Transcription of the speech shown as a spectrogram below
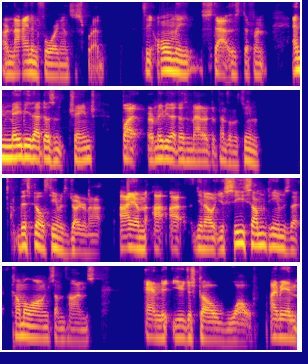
are nine and four against the spread. It's the only stat that's different, and maybe that doesn't change, but or maybe that doesn't matter. It depends on the team. This Bills team is juggernaut. I am, I, I, you know, you see some teams that come along sometimes and you just go, whoa. I mean,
